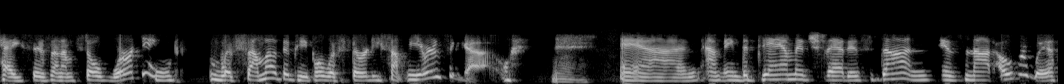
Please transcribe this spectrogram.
cases, and I'm still working with some of the people was 30 something years ago. Mm. And I mean, the damage that is done is not over with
